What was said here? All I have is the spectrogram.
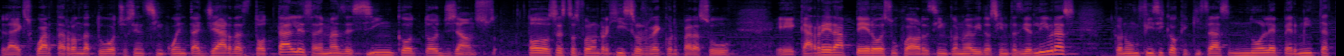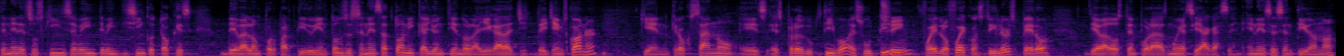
la ex cuarta ronda tuvo 850 yardas totales, además de 5 touchdowns. Todos estos fueron registros récord para su eh, carrera, pero es un jugador de 5'9 y 210 libras, con un físico que quizás no le permita tener esos 15, 20, 25 toques de balón por partido. Y entonces en esa tónica yo entiendo la llegada de James Conner, quien creo que sano es, es productivo, es útil. Sí. Fue, lo fue con Steelers, pero lleva dos temporadas muy asiagas en, en ese sentido, ¿no?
